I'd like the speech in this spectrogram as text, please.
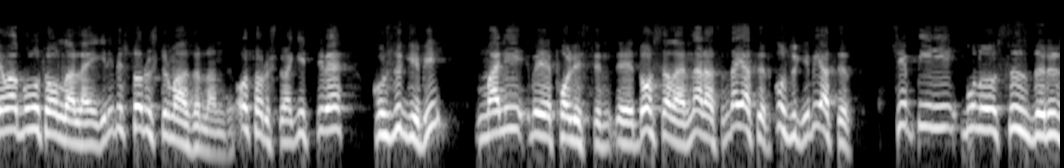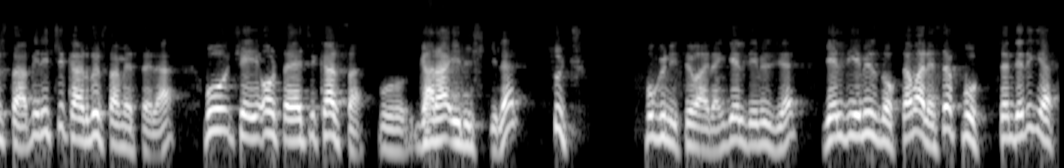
Cemal Bulutoğullar'la ilgili bir soruşturma hazırlandı. O soruşturma gitti ve kuzu gibi Mali e, polisin e, dosyalarının arasında yatır. Kuzu gibi yatır. Şimdi biri bunu sızdırırsa, biri çıkardırsa mesela, bu şeyi ortaya çıkarsa, bu gara ilişkiler suç. Bugün itibaren geldiğimiz yer, geldiğimiz nokta maalesef bu. Sen dedin ya,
